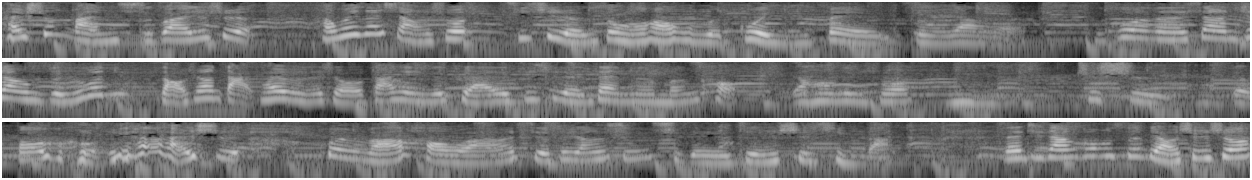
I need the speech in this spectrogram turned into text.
还是蛮奇怪，就是还会在想说，机器人送的话会不会贵一倍，怎么样的？不过呢，像这样子，如果你早上打开门的时候，发现一个可爱的机器人在你的门口，然后跟你说，嗯，这是你的包裹，应该还是会蛮好玩，而且非常新奇的一件事情吧。那这家公司表示说，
